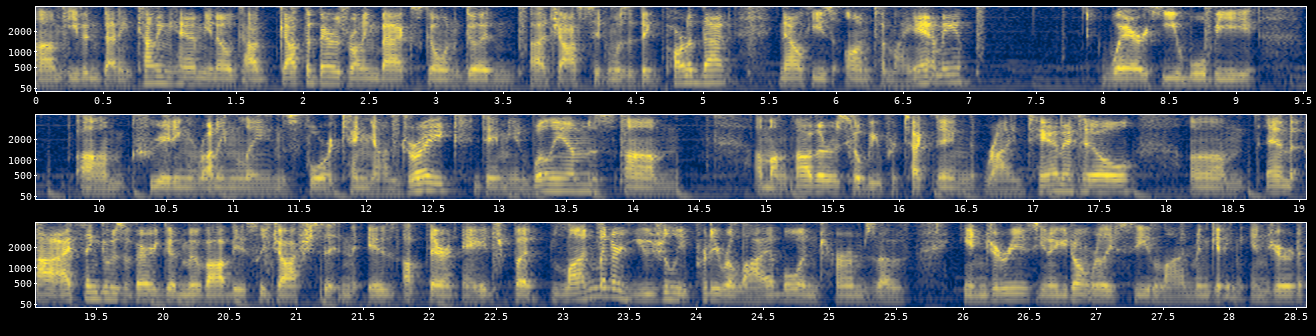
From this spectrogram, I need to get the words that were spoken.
Um, even Benny Cunningham, you know, got got the Bears running backs going good, and uh, Josh Sitton was a big part of that. Now he's on to Miami, where he will be um, creating running lanes for Kenyon Drake, Damien Williams, um, among others. He'll be protecting Ryan Tannehill. Um, and I think it was a very good move. Obviously, Josh Sitton is up there in age, but linemen are usually pretty reliable in terms of injuries. You know, you don't really see linemen getting injured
